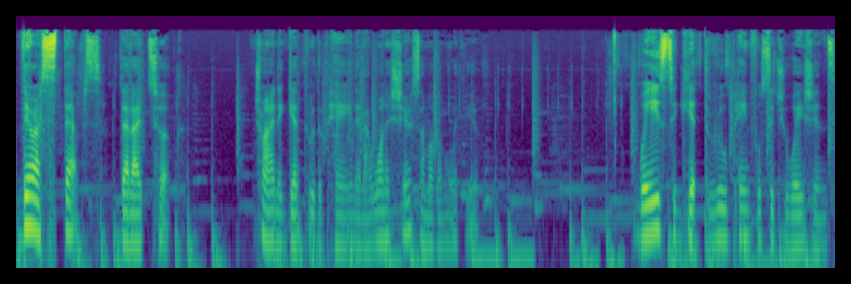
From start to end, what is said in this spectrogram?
There are steps that I took trying to get through the pain, and I want to share some of them with you. Ways to get through painful situations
